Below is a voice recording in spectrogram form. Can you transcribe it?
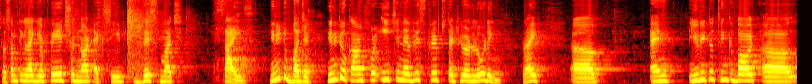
So something like your page should not exceed this much size. You need to budget. You need to account for each and every scripts that you are loading, right? Uh, and you need to think about uh,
